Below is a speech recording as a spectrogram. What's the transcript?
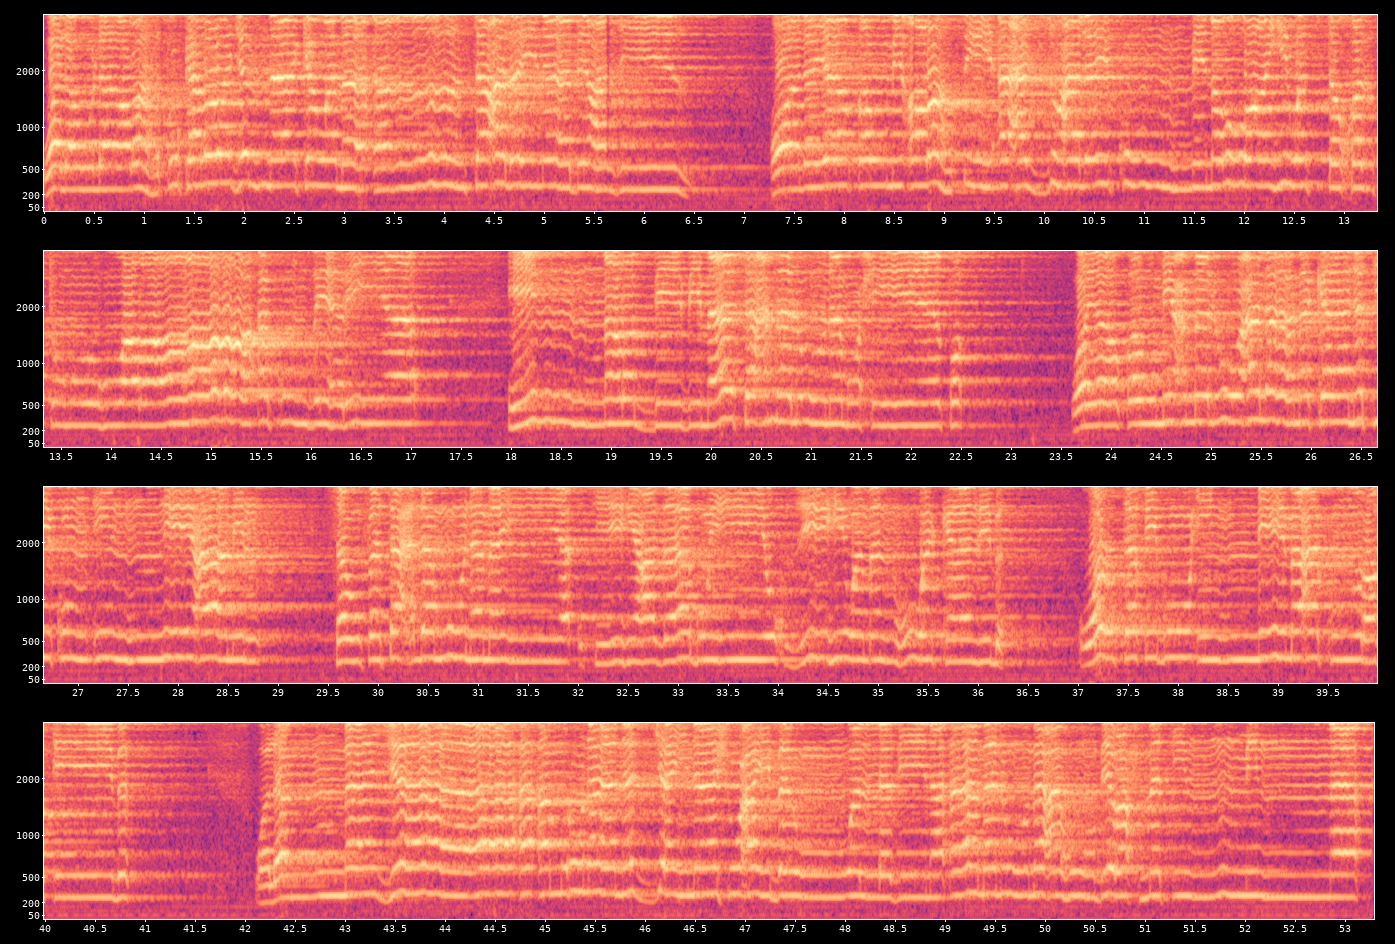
ولولا رهتك لرجمناك وما أنت علينا بعزيز. قال يا قوم أرهطي أعز عليكم من الله واتخذتموه وراءكم ظهريا. إن ربي بما تعملون محيط. ويا قوم اعملوا على مكانتكم إني عامل سوف تعلمون من يأتيه عذاب يخزيه ومن هو كاذب. وارتقبوا إني معكم رقيب. ولما جاء أمرنا نجينا شعيبا والذين آمنوا معه برحمة منا.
